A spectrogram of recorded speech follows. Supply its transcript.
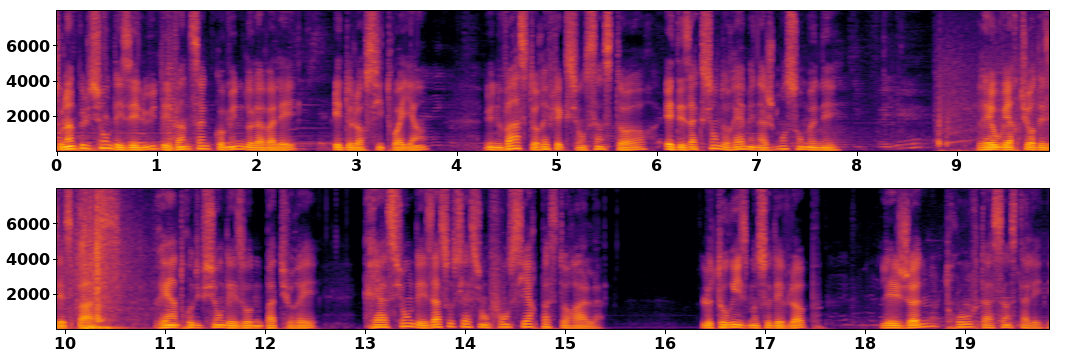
Sous l'impulsion des élus des 25 communes de la vallée et de leurs citoyens, une vaste réflexion s'instaure et des actions de réaménagement sont menées. Réouverture des espaces, réintroduction des zones pâturées, création des associations foncières pastorales. Le tourisme se développe, les jeunes trouvent à s'installer.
